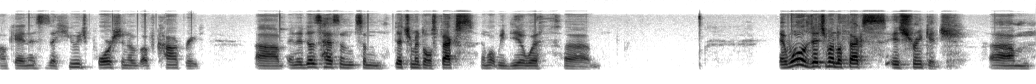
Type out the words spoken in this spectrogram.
Okay, and this is a huge portion of, of concrete. Um, and it does have some, some detrimental effects in what we deal with. Um, and one of those detrimental effects is shrinkage. Um,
